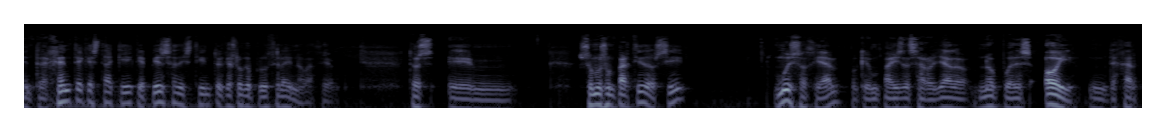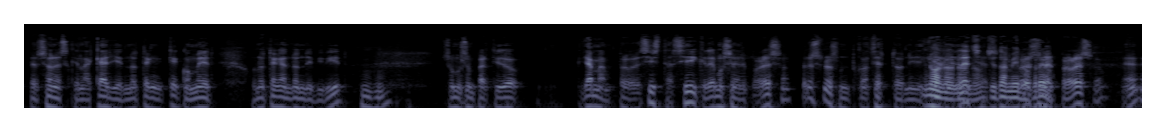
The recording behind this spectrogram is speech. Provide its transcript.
entre gente que está aquí, que piensa distinto y que es lo que produce la innovación. Entonces, eh, somos un partido, sí, muy social, porque un país desarrollado no puedes hoy dejar personas que en la calle no tengan que comer o no tengan dónde vivir. Somos un partido llaman progresista, sí, creemos en el progreso, pero eso no es un concepto ni de no, no, no, yo también lo creo. el progreso. ¿eh?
